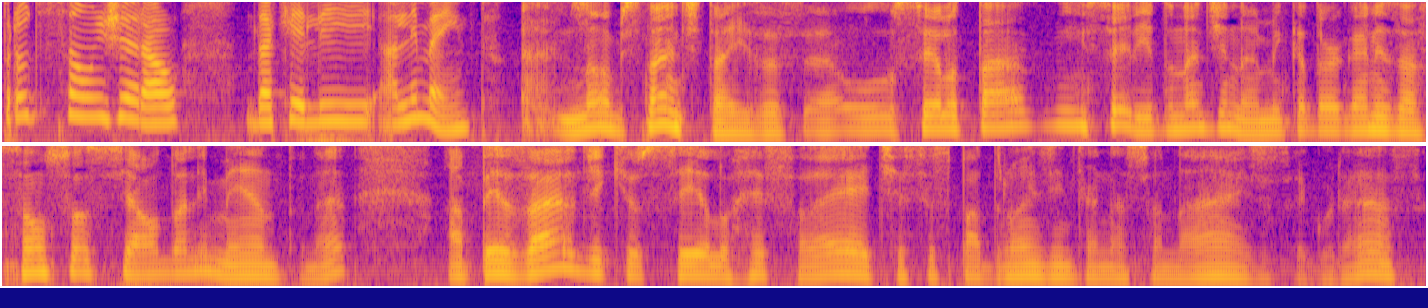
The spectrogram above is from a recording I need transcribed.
produção em geral daquele alimento. Não obstante, Thais, o selo está inserido na dinâmica da organização social do alimento, né? Apesar de que o selo reflete esses padrões internacionais de segurança,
